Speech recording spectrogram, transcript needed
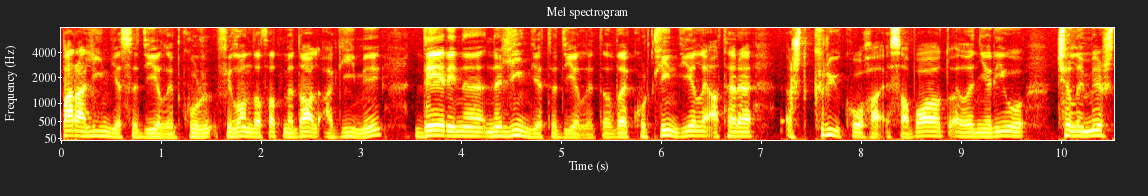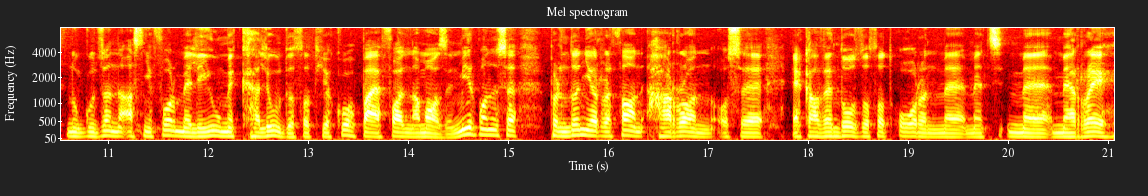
para lindjes së diellit, kur fillon do thot me dal agimi deri në në lindje të diellit dhe kur të lind dielli atëherë është kry koha e sabahut edhe njeriu qëllimisht nuk guxon në asnjë formë me leju me kalu do thot kjo kohë pa e fal namazin. Mirpo nëse për ndonjë rrethanë harron ose e ka vendos do thotë orën me me me me rreh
